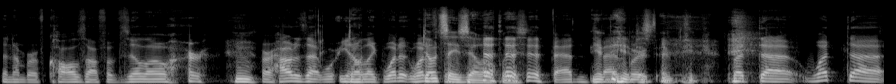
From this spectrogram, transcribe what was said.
the number of calls off of Zillow or, or how does that work? You know, Hmm. Don't- like what? what don't say the- Zillow, please. bad, bad word. But uh, what uh,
